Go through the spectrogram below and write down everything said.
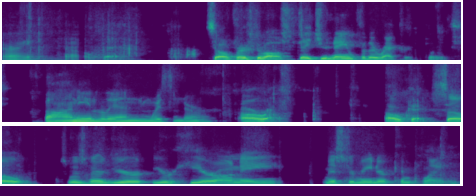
All right. Okay. So first of all, state your name for the record, please. Bonnie Lynn Wisner. All right. Okay, so Wisner, you're you're here on a misdemeanor complaint.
